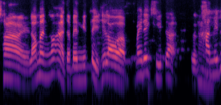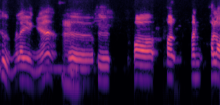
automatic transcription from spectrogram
ใช่ แล้วมันก็อาจจะเป็นมิติที่เราแบบไม่ได้คิดอะหรือคาดไม่ถึงอะไรอย่างเงี้ยอืมเออคือพอพอมันพอเรา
